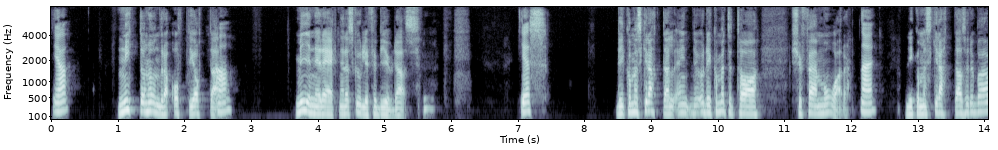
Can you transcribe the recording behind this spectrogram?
Ja. 1988. ja. Miniräknare skulle förbjudas. Yes. Vi kommer skratta, och det kommer inte ta 25 år. Nej. Vi kommer skratta så det bara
